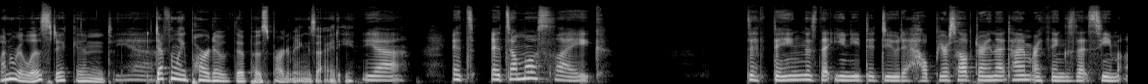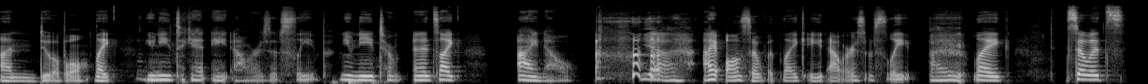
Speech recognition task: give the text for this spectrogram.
unrealistic and Yeah. definitely part of the postpartum anxiety. Yeah. It's it's almost like the things that you need to do to help yourself during that time are things that seem undoable. Like you mm-hmm. need to get 8 hours of sleep. You need to and it's like I know. Yeah. I also would like 8 hours of sleep. I, Like so it's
